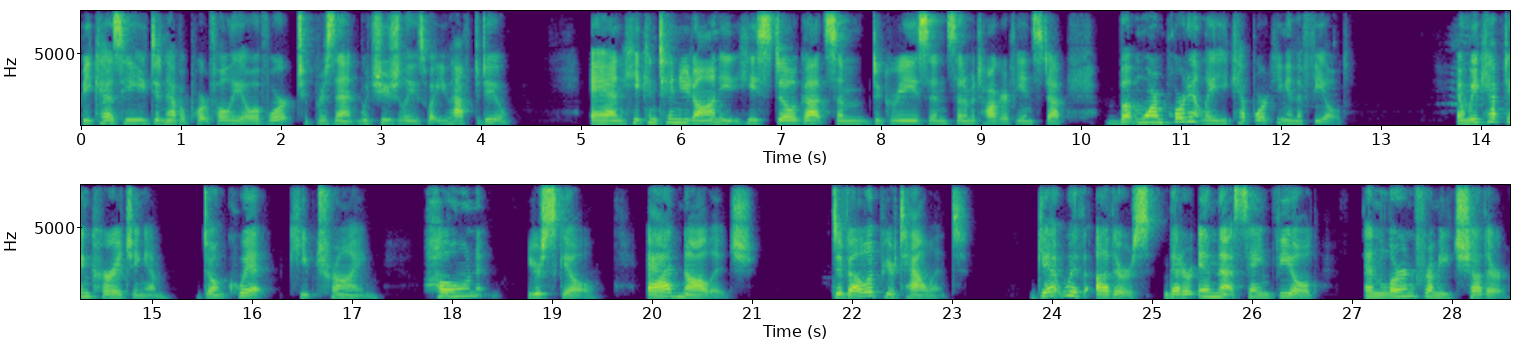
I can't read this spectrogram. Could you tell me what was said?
because he didn't have a portfolio of work to present, which usually is what you have to do. And he continued on. He, he still got some degrees in cinematography and stuff. But more importantly, he kept working in the field. And we kept encouraging him don't quit, keep trying, hone your skill, add knowledge, develop your talent, Get with others that are in that same field and learn from each other.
